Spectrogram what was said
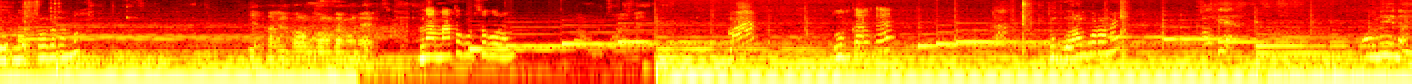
দুধ নষ্ট হলো কেন? না মা তো করছ গরম। মা? দুধ কালকে? দুধ গরম করো নাই? কালকে? মনেই নাই।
